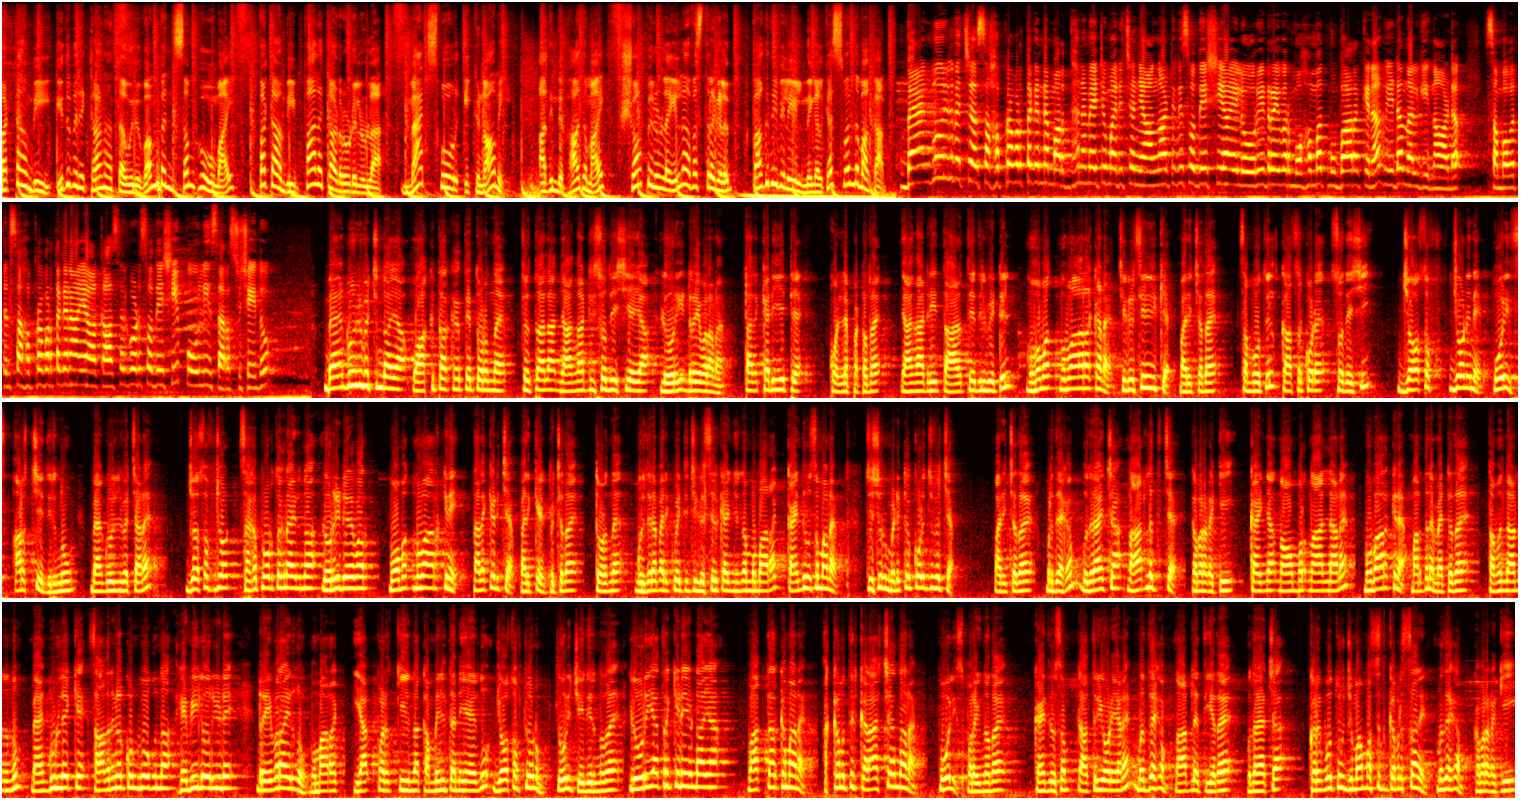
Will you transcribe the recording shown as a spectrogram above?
പട്ടാമ്പി ഇതുവരെ കാണാത്ത ഒരു വമ്പൻ സംഭവവുമായി പട്ടാമ്പി പാലക്കാട് റോഡിലുള്ള മാക്സ് ഫോർ ഇക്കണോമി അതിന്റെ ഭാഗമായി ഷോപ്പിലുള്ള എല്ലാ വസ്ത്രങ്ങളും പകുതി വിലയിൽ നിങ്ങൾക്ക് സ്വന്തമാക്കാം. ബാംഗ്ലൂരിൽ വെച്ച് സഹപ്രവർത്തകന്റെ മർദ്ദനമേറ്റ് മരിച്ച ഞാങ്ങാട്ടിരി സ്വദേശിയായ ലോറി ഡ്രൈവർ മുഹമ്മദ് മുബാറക്കിന് വിട നൽകി നാട്. സംഭവത്തിൽ സഹപ്രവർത്തകനായ കാസർഗോഡ് സ്വദേശി പോലീസ് അറസ്റ്റ് ചെയ്തു. ബാംഗ്ലൂരിൽ വെച്ചുണ്ടായ വാക്കുതർക്കത്തെ തുടർന്ന് തൃത്താല ഞാങ്ങാട്ടി സ്വദേശിയായ ലോറി ഡ്രൈവറാണ് തലക്കടിയേറ്റ് കൊല്ലപ്പെട്ടത്. ഞാങ്ങാട്ടിരി താഴ്ത്തേതിൽ വീട്ടിൽ മുഹമ്മദ് മുബാറക്കാണ് ചികിത്സയിലേക്ക് മരിച്ചത്. സംഭവത്തിൽ കാസർകോട് സ്വദേശി ജോസഫ് ജോണിനെ പോലീസ് അറസ്റ്റ് ചെയ്തിരുന്നു. ബാംഗ്ലൂരിൽ വെച്ചാണ് ജോസഫ് ജോൺ സഹപ്രവർത്തകനായിരുന്ന ലോറി ഡ്രൈവർ മുഹമ്മദ് മുബാറക്കിനെ തലക്കടിച്ച് പരിക്കേൽപ്പിച്ചത്. തുടർന്ന് ഗുരുതര പരിക്കുപറ്റി ചികിത്സയിൽ കഴിഞ്ഞിരുന്ന മുബാറക് കഴിഞ്ഞ ദിവസമാണ് തൃശൂർ മെഡിക്കൽ കോളേജിൽ വെച്ച് മരിച്ചത്. മൃതദേഹം ബുധനാഴ്ച നാട്ടിലെത്തിച്ച് കബറടക്കി. കഴിഞ്ഞ നവംബർ നാലിനാണ് മുബാറക്കിന് മർദ്ദനമേറ്റത്. തമിഴ്നാട് നിന്നും ബാംഗ്ലൂരിലേക്ക് സാധനങ്ങൾ കൊണ്ടുപോകുന്ന ഹെവി ലോറിയുടെ ഡ്രൈവറായിരുന്നു മുബാറക്. ഇയാൾ ചെയ്യുന്ന കമ്പനിയിൽ തന്നെയായിരുന്നു ജോസഫ് ജോണും ജോലി ചെയ്തിരുന്നത്. ലോറി യാത്രക്കിടെയുണ്ടായ വാക്താർക്കമാണ് അക്രമത്തിൽ കലാശിച്ചതെന്നാണ് പോലീസ് പറയുന്നത്. കഴിഞ്ഞ ദിവസം രാത്രിയോടെയാണ് മൃതദേഹം നാട്ടിലെത്തിയത്. ബുധനാഴ്ച കറുപൂത്തൂർ ജുമാ മസ്ജിദ് ഖബർസ്ഥാനിൽ മൃതദേഹം കബറടക്കി.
